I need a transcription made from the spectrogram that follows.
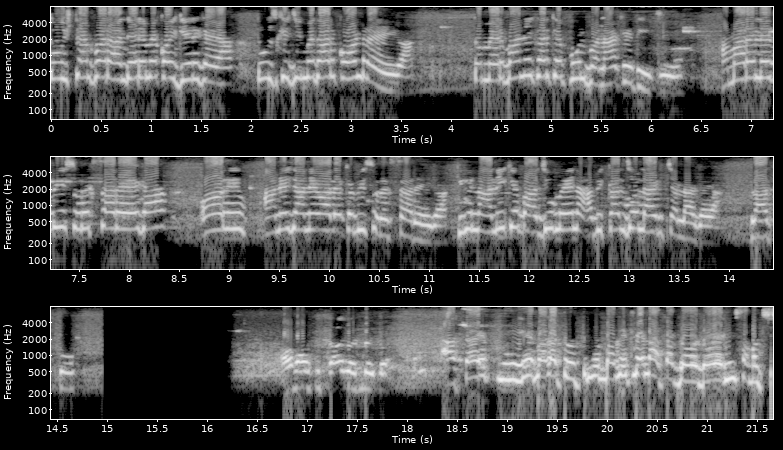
तो उस टाइम पर अंधेरे में कोई गिर गया तो उसकी जिम्मेदार कौन रहेगा? तो मेहरबानी करके पुल बना के दीजिए। हमारे लिए भी सुरक्षा रहेगा और आने जाने वाले का भी सुरक्षा रहेगा। क्योंकि नाली के बाजू में ना अभी कल जो लाइट चला गया रात को। आता हे बघा तो तुम्ही बघितले ना आता डोळ्यांनी समक्ष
